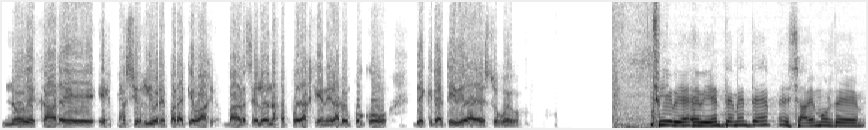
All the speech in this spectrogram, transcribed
no dejar eh, espacios libres para que Barcelona pueda generar un poco de creatividad de su juego. Sí, evidentemente eh, sabemos de,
